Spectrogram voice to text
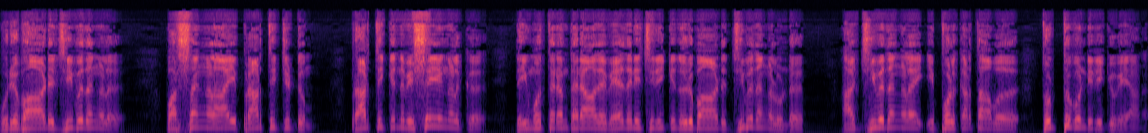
ഒരുപാട് ജീവിതങ്ങൾ വർഷങ്ങളായി പ്രാർത്ഥിച്ചിട്ടും പ്രാർത്ഥിക്കുന്ന വിഷയങ്ങൾക്ക് ദൈവം ഉത്തരം തരാതെ വേദനിച്ചിരിക്കുന്ന ഒരുപാട് ജീവിതങ്ങളുണ്ട്. ആ ജീവിതങ്ങളെ ഇപ്പോൾ കർത്താവ് തൊട്ടുകൊണ്ടിരിക്കുകയാണ്.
